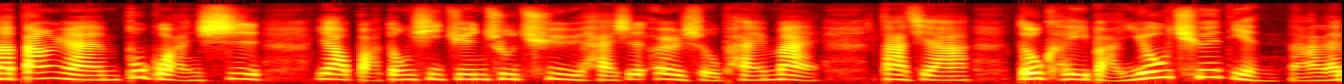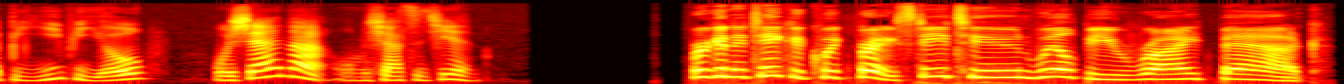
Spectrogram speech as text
那当然，不管是要把东西捐出去，还是二手拍卖，大家都可以把优缺点拿来比一比哦。我是安娜，我们下次见。We're going to take a quick break. Stay tuned. We'll be right back.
